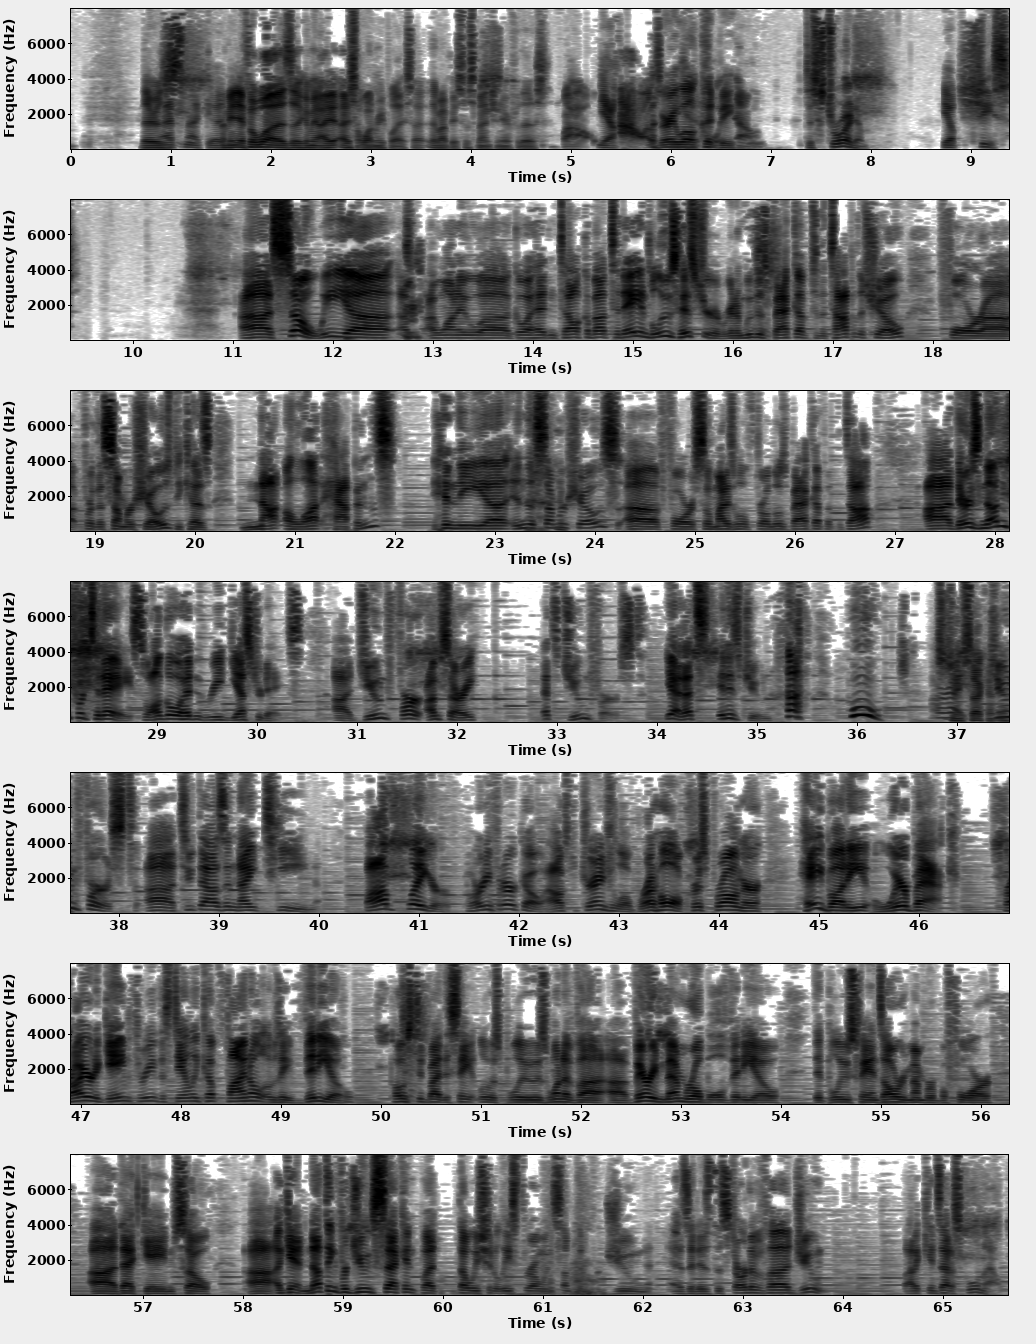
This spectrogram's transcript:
There's that's not good. I mean, if it was, I mean, I, I saw one replay, so there might be a suspension here for this. Wow. Yeah. Wow. Very well could be. Down. Destroyed him. Yep. Jeez. Uh, so we, uh, I, I want to uh, go ahead and talk about today in blues history. We're going to move this back up to the top of the show for uh, for the summer shows because not a lot happens in the uh, in the summer shows. Uh, for so might as well throw those back up at the top. Uh, there's none for today, so I'll go ahead and read yesterday's. Uh, June first. I'm sorry, that's June first. Yeah, that's it is June. Ha! Woo! All June second. June first, uh, 2019. Bob Plager, Bernie Federko, Alex Pietrangelo, Brett Hull, Chris Pronger. Hey, buddy, we're back. Prior to Game Three of the Stanley Cup Final, it was a video posted by the St. Louis Blues. One of uh, a very memorable video that Blues fans all remember before uh, that game. So uh, again, nothing for June second, but though we should at least throw in something for June, as it is the start of uh, June. A lot of kids out of school now.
